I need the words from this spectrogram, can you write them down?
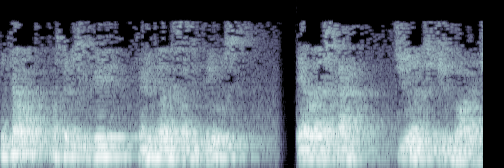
Então, nós temos que ver que a revelação de Deus, ela está diante de nós.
